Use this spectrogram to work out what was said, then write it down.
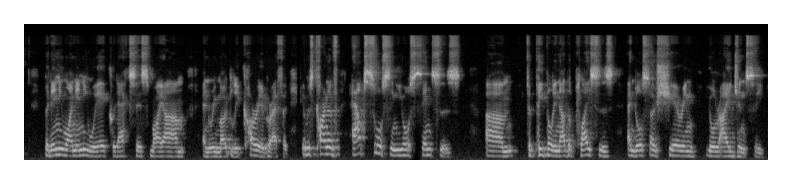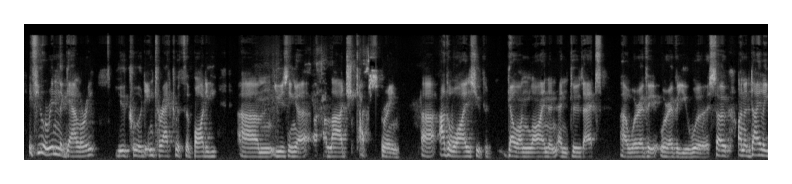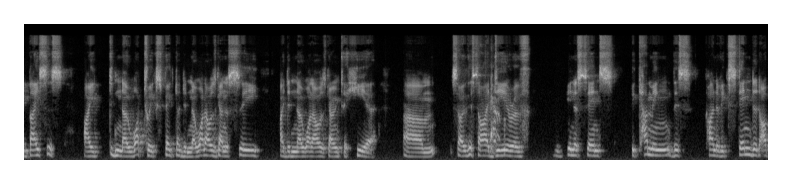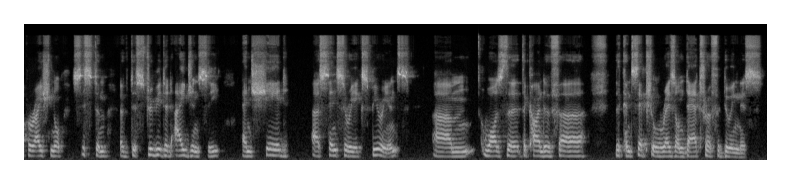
but anyone anywhere could access my arm and remotely choreograph it. It was kind of outsourcing your senses um, to people in other places and also sharing your agency. If you were in the gallery, you could interact with the body um, using a, a, large touch screen. Uh, otherwise, you could go online and, and do that uh, wherever wherever you were. So on a daily basis, I didn't know what to expect. I didn't know what I was going to see. I didn't know what I was going to hear. Um, so this idea of, in a sense, becoming this kind of extended operational system of distributed agency and shared uh, sensory experience um, was the the kind of uh, the conceptual raison d'être for doing this.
